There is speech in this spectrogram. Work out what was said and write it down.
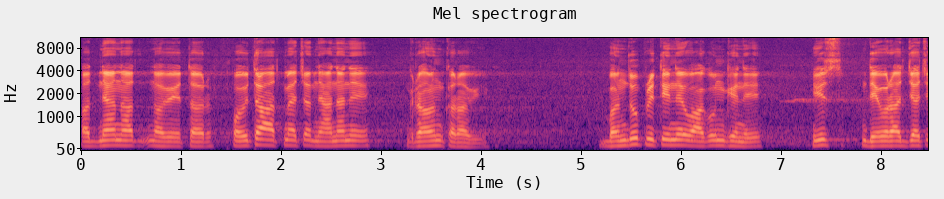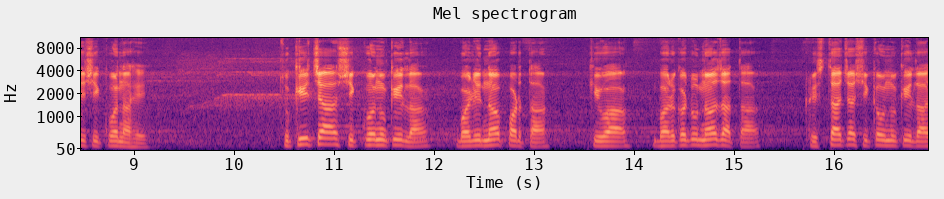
अज्ञानात नव्हे तर पवित्र आत्म्याच्या ज्ञानाने ग्रहण करावी. बंधुप्रीतीने वागून घेणे हीच देवराज्याची शिकवण आहे. चुकीच्या शिकवणुकीला बळी न पडता किंवा भरकटू न जाता ख्रिस्ताच्या शिकवणुकीला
